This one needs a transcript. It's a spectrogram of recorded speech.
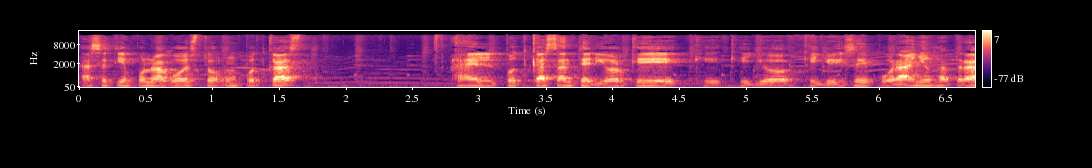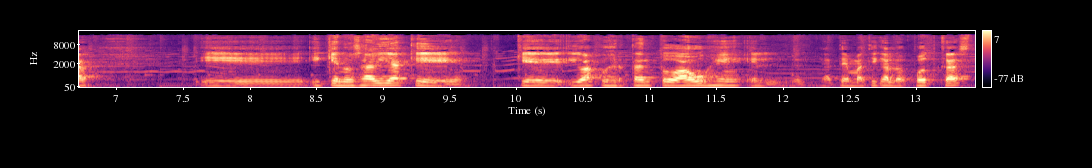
hace tiempo no hago esto, un podcast. El podcast anterior que, yo, que yo hice por años atrás eh, y que no sabía que, iba a coger tanto auge en la temática de los podcasts.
